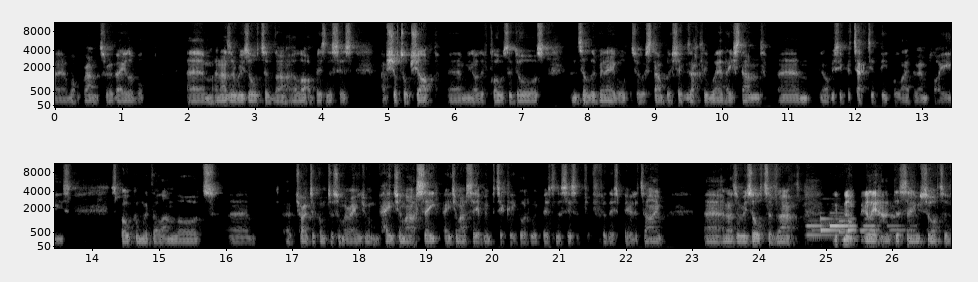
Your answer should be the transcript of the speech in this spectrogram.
uh, what grants are available, um, and as a result of that, a lot of businesses have shut up shop. Um, you know they've closed the doors until they've been able to establish exactly where they stand. Um, you know, obviously protected people like their employees, spoken with the landlords, um, uh, tried to come to some arrangement with HMRC. HMRC have been particularly good with businesses for, for this period of time. Uh, and as a result of that, we've not really had the same sort of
